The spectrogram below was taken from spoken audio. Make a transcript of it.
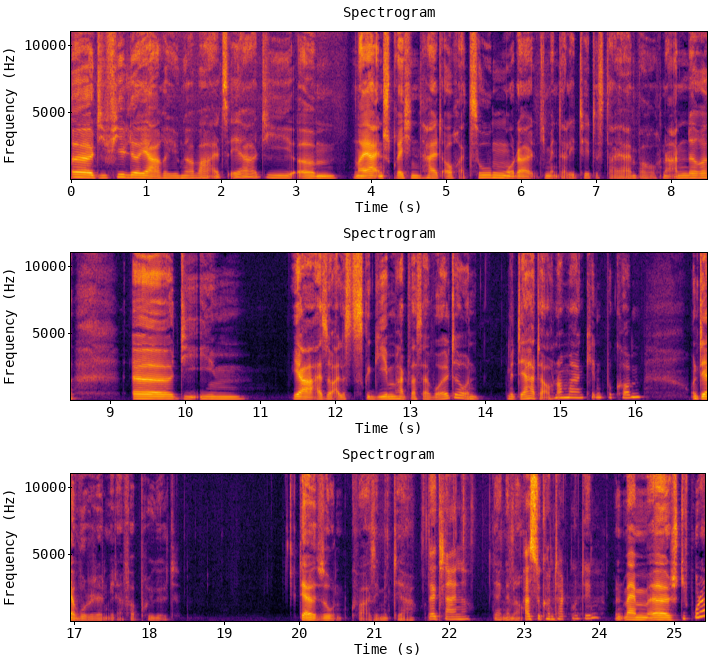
äh, die viele Jahre jünger war als er, die, ähm, naja, entsprechend halt auch erzogen oder die Mentalität ist da ja einfach auch eine andere, äh, die ihm, ja, also alles das gegeben hat, was er wollte. Und mit der hat er auch nochmal ein Kind bekommen. Und der wurde dann wieder verprügelt. Der Sohn quasi mit der, Der Kleine. der genau. Hast du Kontakt mit dem? Mit meinem äh, Stiefbruder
